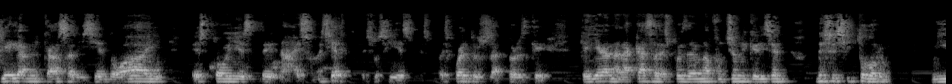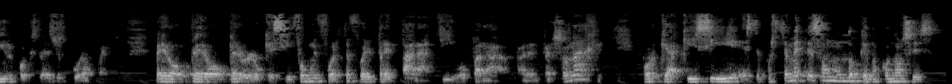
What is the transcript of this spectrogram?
llegue a mi casa diciendo, ay, estoy, este, no, eso no es cierto, eso sí es, es, cuento esos actores que, que, llegan a la casa después de una función y que dicen, necesito dormir, porque eso es puro cuento. Pero, pero, pero lo que sí fue muy fuerte fue el preparativo para, para el personaje, porque aquí sí, este, pues te metes a un mundo que no conoces,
